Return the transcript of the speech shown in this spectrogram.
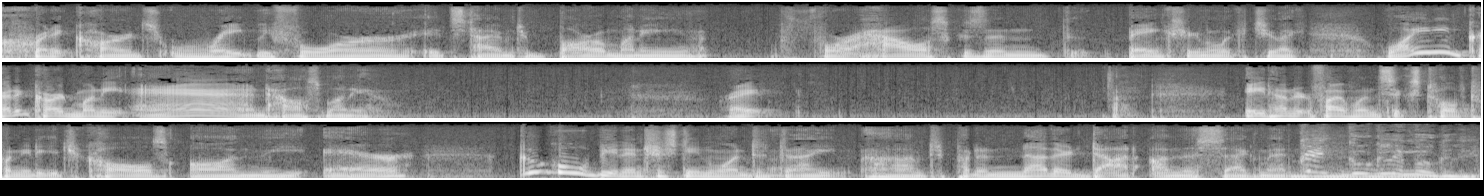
credit cards right before it's time to borrow money for a house, because then the banks are going to look at you like, why do you need credit card money and house money? Right? 800 516 1220 to get your calls on the air. Google will be an interesting one tonight um, to put another dot on this segment. Great googly moogly.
